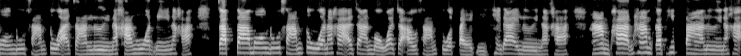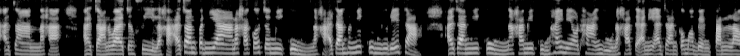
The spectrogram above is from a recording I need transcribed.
มองดูสามตัวอาจารย์เลยนะคะ งวดนี้นะคะ จับตามองดูสามตัวนะคะ อาจารย์บอกว่าจะเอาสามตัวแตกอีกให้ได้เลยนะคะ ห้ามพลาดห้ามกระพริบตาเลยนะคะ อาจารย์นะคะ อาจารย์ว่าจังสี่ละค่ะ อาจารย์ปัญญานะคะ ก็จะมีกลุ่มนะคะ อาจารย์เพิ่นมีกลุ่มอยู่ด้วยจ้ะอาจารย์มีกลุ่มนะคะ มีกลุ่มให้แนวทางอยู่นะคะ แต่อันนี้อาจารย์ก็มาแบ่งปันเรา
